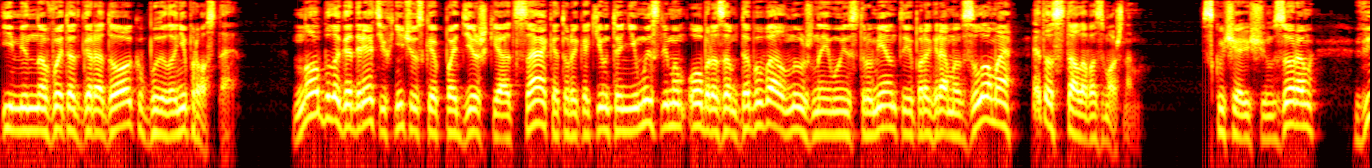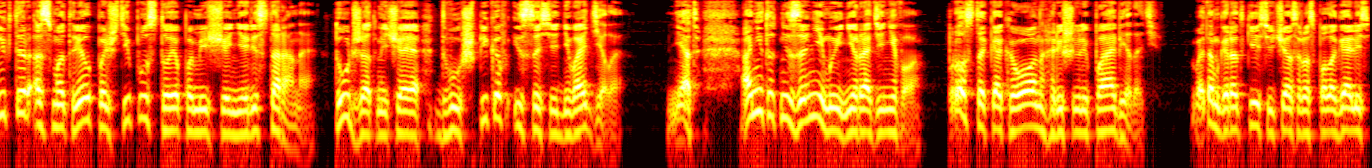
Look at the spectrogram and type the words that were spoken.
именно в этот городок, было непросто. Но благодаря технической поддержке отца, который каким-то немыслимым образом добывал нужные ему инструменты и программы взлома, это стало возможным. Скучающим взором Виктор осмотрел почти пустое помещение ресторана, тут же отмечая двух шпиков из соседнего отдела. Нет, они тут не за ним и не ради него. Просто, как и он, решили пообедать. В этом городке сейчас располагались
